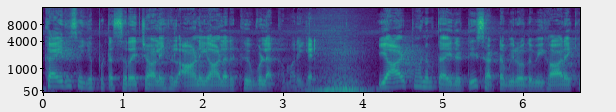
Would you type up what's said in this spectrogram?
கைது செய்யப்பட்ட சிறைச்சாலைகள் ஆணையாளருக்கு விளக்கமறியல். யாழ்ப்பாணம் தைதிட்டி சட்டவிரோத விகாரைக்கு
